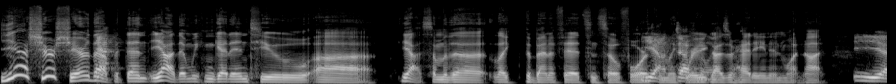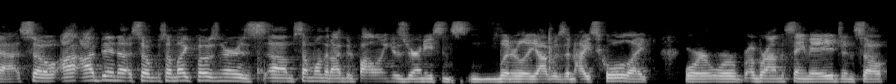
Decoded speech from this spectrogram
yeah sure share that Yeah. but then yeah then we can get into uh yeah some of the like the benefits and so forth Yeah, and like where you guys are heading and whatnot Yeah, so I, I've been uh, so so Mike Posner is um, someone that I've been following his journey since literally I was in high school. Like we're we're around the same age, and so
